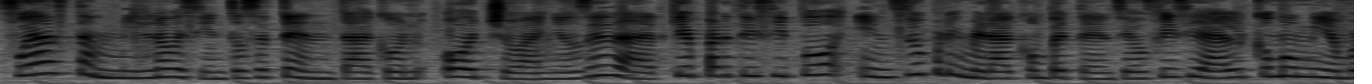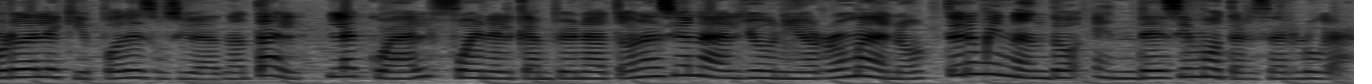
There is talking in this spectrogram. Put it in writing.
Fue hasta 1970, con 8 años de edad, que participó en su primera competencia oficial como miembro del equipo de su ciudad natal, la cual fue en el Campeonato Nacional Junior Romano, terminando en décimo tercer lugar.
